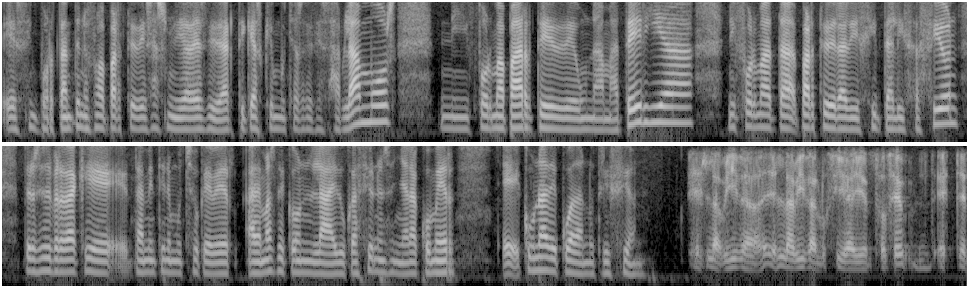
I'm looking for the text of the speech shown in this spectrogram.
es importante, no forma parte de esas unidades didácticas que muchas veces hablamos, ni forma parte de una materia, ni forma parte de la digitalización, pero es verdad que también tiene mucho que ver, además de con la educación, enseñar a comer, eh, con una adecuada nutrición. Vida, es la vida, Lucía, y entonces este,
